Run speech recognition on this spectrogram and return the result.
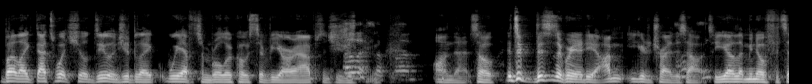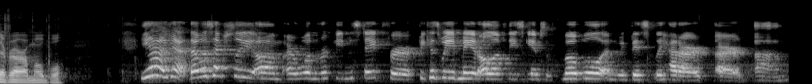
But like that's what she'll do, and she'll be like, "We have some roller coaster VR apps," and she's oh, just so on that. So it's a this is a great idea. I'm eager to try this oh, out. So you gotta let me know if it's ever on mobile. Yeah, yeah, that was actually um, our one rookie mistake for because we had made all of these games with mobile, and we basically had our our um,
